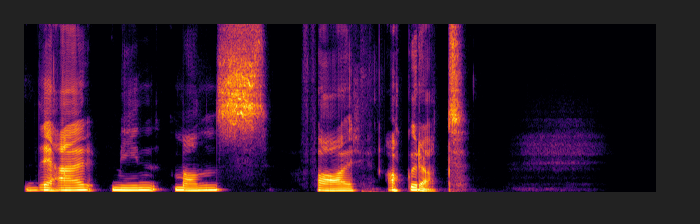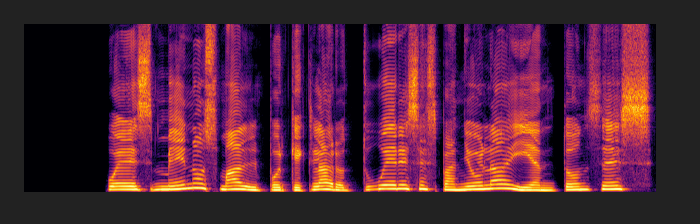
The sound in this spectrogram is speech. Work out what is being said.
det er min manns far, akkurat. Pues menos mal, porque claro, tú eres española y entonces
